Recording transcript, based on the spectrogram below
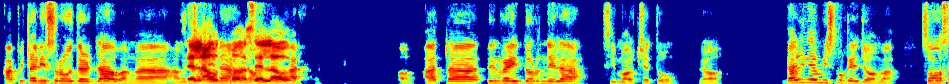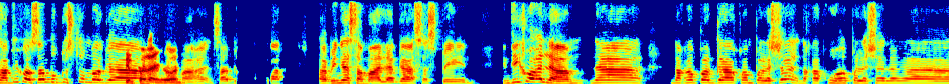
Capitalist roader daw ang ah, ang Sell out, China, mga no? sell out. At, oh, at ah, tinraidor nila si Mao Zedong, no? Galing nga mismo kay Joma. So sabi ko, saan mo gusto mag ah, Yun pala yun. magpirmahan? Sabi niya, sabi niya sa Malaga, sa Spain. Hindi ko alam na nakapag ah, kwan pala siya, nakakuha pala siya ng ah,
